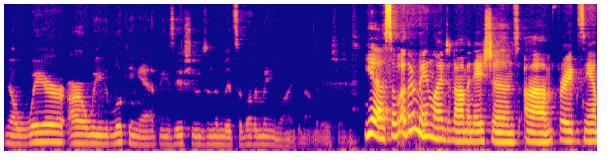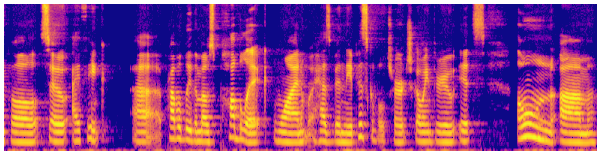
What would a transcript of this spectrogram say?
you know, where are we looking at these issues in the midst of other mainline denominations? Yeah, so other mainline denominations, um, for example, so I think uh, probably the most public one has been the Episcopal Church going through its own um,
